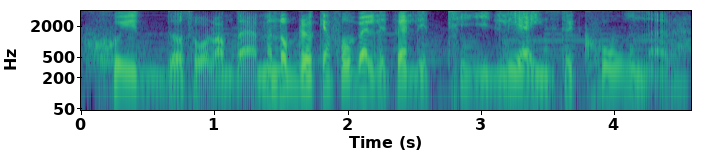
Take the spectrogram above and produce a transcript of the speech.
skydd och sådant där. Men de brukar få väldigt, väldigt tydliga instruktioner.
